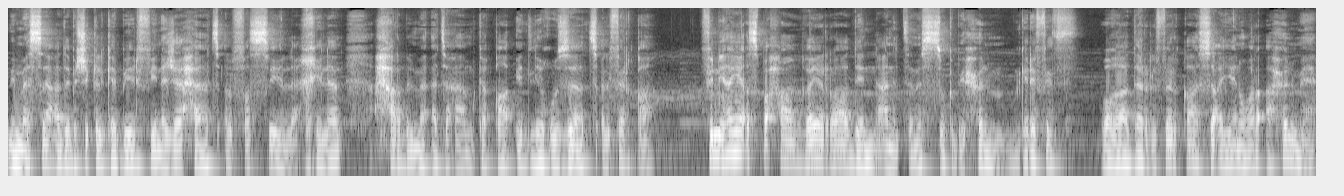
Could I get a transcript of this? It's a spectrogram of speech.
مما ساعد بشكل كبير في نجاحات الفصيل خلال حرب المائة عام كقائد لغزاة الفرقة. في النهاية أصبح غير راض عن التمسك بحلم جريفيث وغادر الفرقة سعيا وراء حلمه.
